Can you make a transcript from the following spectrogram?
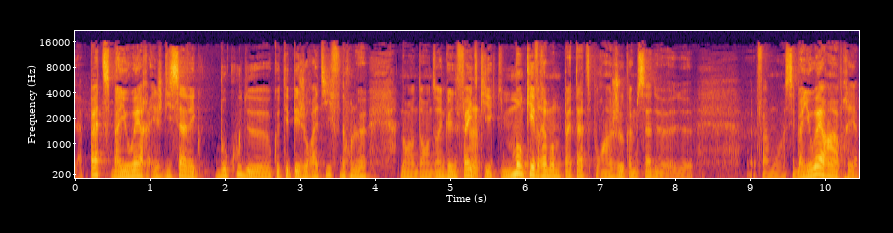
la, patte BioWare, et je dis ça avec beaucoup de côté péjoratif dans, le, dans, dans un gunfight hmm. qui, qui, manquait vraiment de patates pour un jeu comme ça. De, Enfin, bon, c'est BioWare, hein, après,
